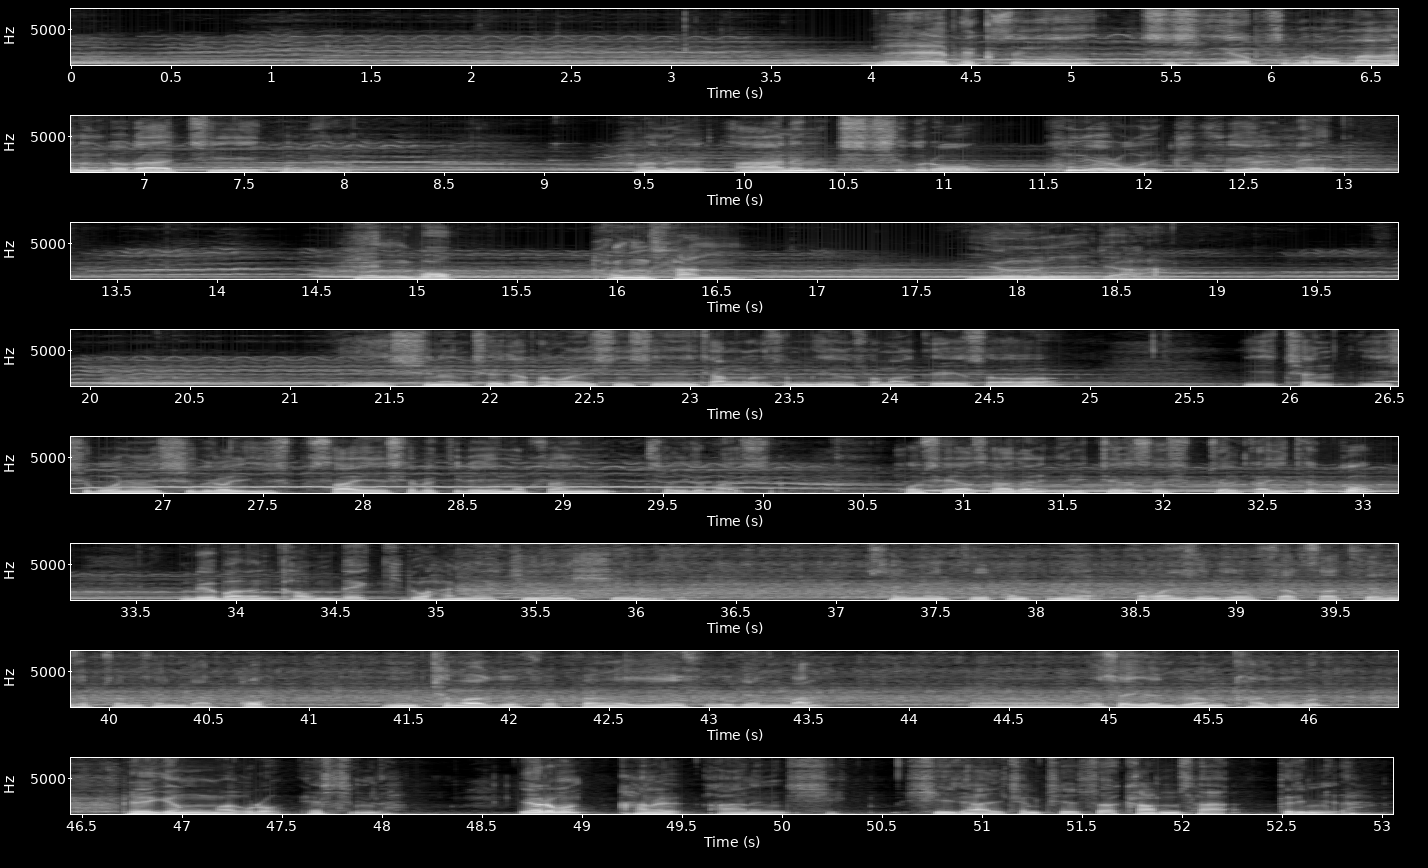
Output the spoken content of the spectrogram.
내 백성이 지식이 없으므로 망하는도다 진리 보며 하늘 아는 지식으로 풍요로운 추수 열매 행복 동산 열자. 이 시는 제자 박원신 신이 장로를 섬기는 소망교회에서 2025년 11월 24일 새벽 기도의 목사님 설교 말씀 호세아 4장 1절에서 10절까지 듣고 의뢰받은 가운데 기도하며 지은 시입니다. 생명길 꿈꾸며 박원신 교수 작사 최영섭 선생 작곡 임충화 교수 소프라노 예술의 전당 에서 연주한 가곡을 배경음악으로 했습니다. 여러분 하늘 아는 지식 시잘 정치해서 감사드립니다.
